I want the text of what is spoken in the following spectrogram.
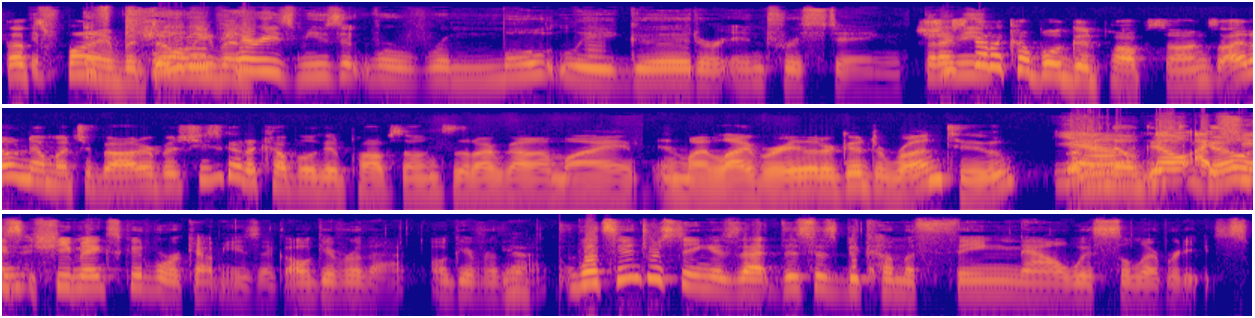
that's fine. if but Katy don't even. Perry's music were remotely good or interesting, but She's I mean, got a couple of good pop songs. I don't know much about her, but she's got a couple of good pop songs that I've got on my in my library that are good to run to. Yeah, I mean, they'll get no, I, she makes good workout music. I'll give her that. I'll give her that. What's interesting is that this has become a thing now with celebrities.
